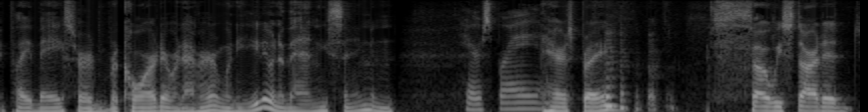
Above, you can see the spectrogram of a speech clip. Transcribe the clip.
I play bass or record or whatever. What do you do in a band? You sing and Hairspray. hairspray. so we started.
